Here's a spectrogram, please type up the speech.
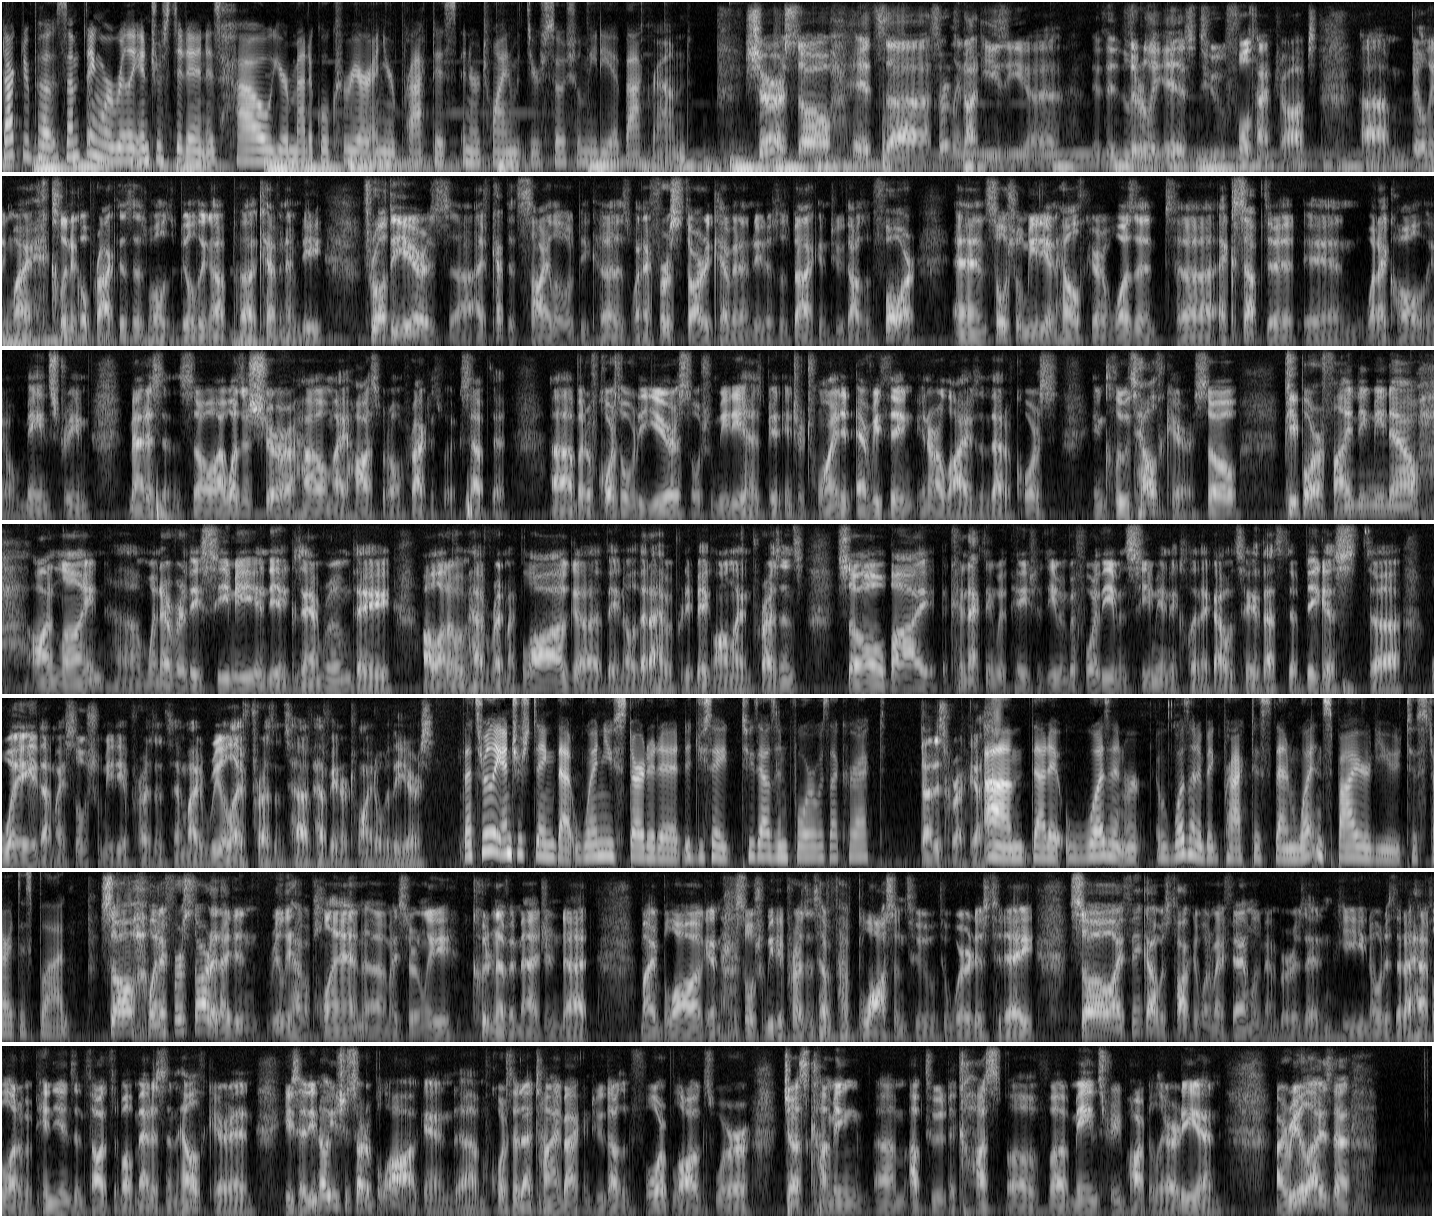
Dr. Pho, something we're really interested in is how your medical career and your practice intertwine with your social media background. Sure. So it's uh, certainly not easy. Uh, it, it, literally is two full time jobs um, building my clinical practice as well as building up uh, Kevin MD. Throughout the years, uh, I've kept it siloed because when I first started Kevin MD, this was back in 2004, and social media and healthcare wasn't uh, accepted in what I call you know mainstream medicine. So I wasn't sure how my hospital and practice would accept it. Uh, but of course, over the years, social media has been intertwined in everything in our lives, and that, of course, includes healthcare. So people are finding me now online. Um, whenever they see me in the exam room they a lot of them have read my blog. Uh, they know that i have a pretty big online presence. So by connecting with patients even before they even see me in the clinic i would say that's the biggest uh, way that my social media presence and my real life presence have have intertwined over the years that's really interesting that when you started it did you say 2004 was that correct that is correct. Yes. Um, that it wasn't it wasn't a big practice then. What inspired you to start this blog? So when I first started, I didn't really have a plan. Um, I certainly couldn't have imagined that my blog and social media presence have, have blossomed to, to where it is today. So I think I was talking to one of my family members, and he noticed that I have a lot of opinions and thoughts about medicine and healthcare. And he said, You know, you should start a blog. And um, of course, at that time, back in 2004, blogs were just coming um, up to the cusp of uh, mainstream popularity. And I realized that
